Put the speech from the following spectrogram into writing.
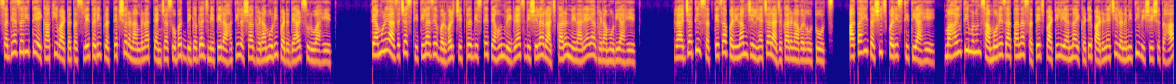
सध्या जरी ते एकाकी वाटत असले तरी प्रत्यक्ष रणांगणात त्यांच्यासोबत दिग्गज नेते राहतील अशा घडामोडी पडद्याआड सुरू आहेत. त्यामुळे आजच्या स्थितीला जे वरवर चित्र दिसते त्याहून वेगळ्याच दिशेला राजकारण नेणाऱ्या या घडामोडी आहेत. राज्यातील सत्तेचा परिणाम जिल्ह्याच्या राजकारणावर होतोच. आताही तशीच परिस्थिती आहे. महायुती म्हणून सामोरे जाताना सतेज पाटील यांना एकटे पाडण्याची रणनीती विशेषतः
